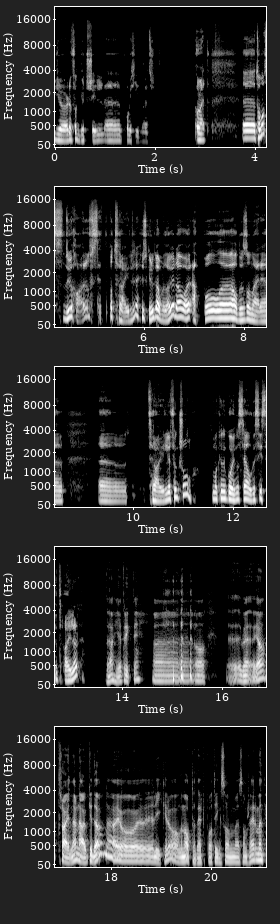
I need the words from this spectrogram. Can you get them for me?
gjør det for guds skyld eh, på kino, rett og slett. Alright. Eh, Thomas, du har jo sett på trailere. Husker du gamle dager? Da var jo Apple eh, hadde en sånn derre uh, trailerfunksjon. Så man kunne gå inn og se alle de siste trailerne. Det er helt riktig. Uh, og, eh, ja, traileren er jo ikke død. Det er jo, jeg liker å holde meg oppdatert på ting som, som skjer. Men,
